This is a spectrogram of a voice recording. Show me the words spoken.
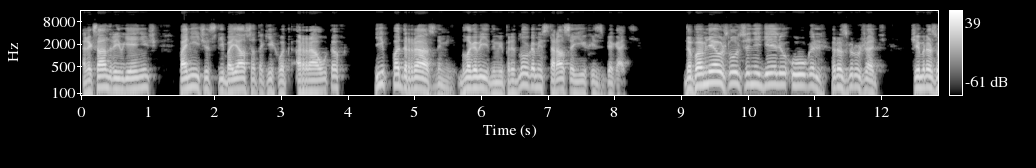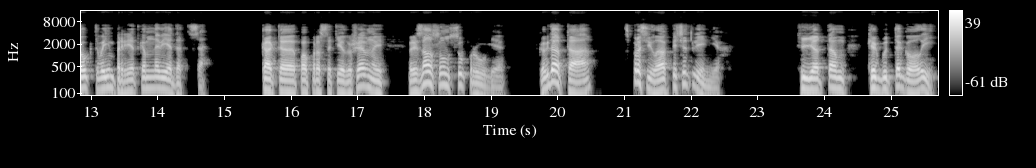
Александр Евгеньевич панически боялся таких вот раутов и под разными благовидными предлогами старался их избегать. Да по мне уж лучше неделю уголь разгружать, чем разок твоим предкам наведаться. Как-то по простоте душевной признался он супруге, когда та спросила о впечатлениях. Я там как будто голый.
